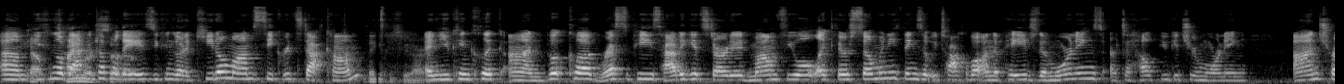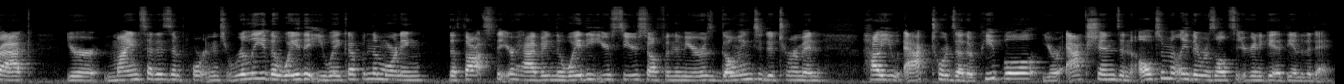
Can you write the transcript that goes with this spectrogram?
Um, you can go back a couple days. You can go to ketomomsecrets.com. Thank you, sweetheart. And you can click on book club, recipes, how to get started, mom fuel. Like there's so many things that we talk about on the page. The mornings are to help you get your morning on track. Your mindset is important. Really, the way that you wake up in the morning, the thoughts that you're having, the way that you see yourself in the mirror is going to determine how you act towards other people, your actions, and ultimately the results that you're going to get at the end of the day.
